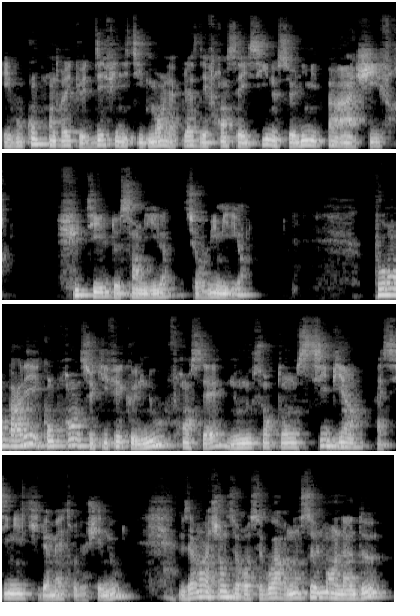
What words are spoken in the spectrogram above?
et vous comprendrez que définitivement la place des Français ici ne se limite pas à un chiffre, futile de 100 000 sur 8 millions. Pour en parler et comprendre ce qui fait que nous, Français, nous nous sentons si bien à 6000 km de chez nous, nous avons la chance de recevoir non seulement l'un d'eux,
